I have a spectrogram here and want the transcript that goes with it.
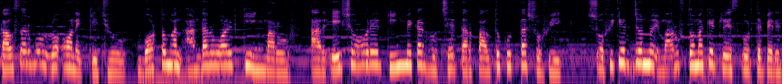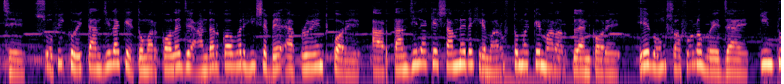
কাউসার বলল, অনেক কিছু। বর্তমান আন্ডারওয়ার্ল্ড কিং মারুফ, আর এই শহরের কিং মেকার হচ্ছে তার পালতু কুত্তা শফিক। শফিকের জন্যই মারুফ তোমাকে ট্রেস করতে পেরেছে। শফিকই তানজিলাকে তোমার কলেজে আন্ডার কভার হিসেবে অ্যাপ্রয়েন্ট করে, আর তানজিলাকে সামনে রেখে মারুফ তোমাকে মারার প্ল্যান করে, এবং সফলও হয়ে যায়। কিন্তু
